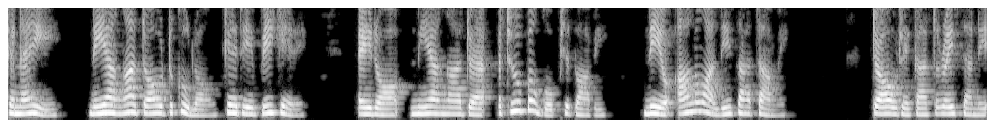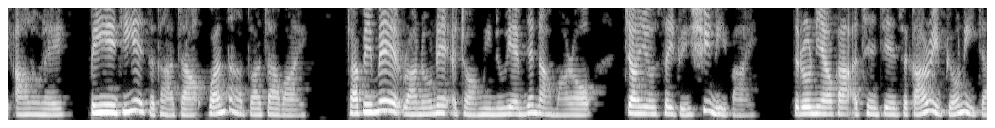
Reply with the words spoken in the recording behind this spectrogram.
ကနန်းကြီးနေရငါတောတစ်ခုလုံးကဲတင်ပေးခဲ့တယ်အဲ့တော့နေရငါအတွက်အထူးပုတ်ကိုဖြစ်သွားပြီးနေရောအားလုံးကလေးစားကြမယ်တောအုပ်တွေကတရိတ်ဆန်တွေအားလုံးလည်း ဘရင်ကြီးရဲ့စကားကြောင့်ဝမ်းသာသွားကြပါတယ်ဒါပေမဲ့ရာနိုနဲ့အတော်မီနူရဲ့မျက်နှာမှာတော့ကြောင်ရုံစိတ်တွေရှိနေပါတယ်သူတို့နှစ်ယောက်ကအချင်းချင်းစကားတွေပြောနေကြ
